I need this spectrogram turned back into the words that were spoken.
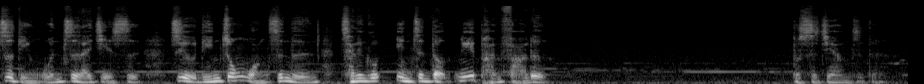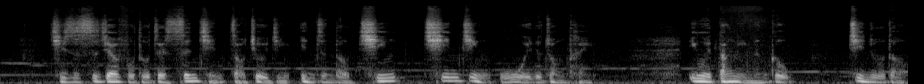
字典文字来解释，只有临终往生的人才能够印证到涅盘法乐，不是这样子的。其实，释迦佛陀在生前早就已经印证到清清净无为的状态。因为当你能够进入到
